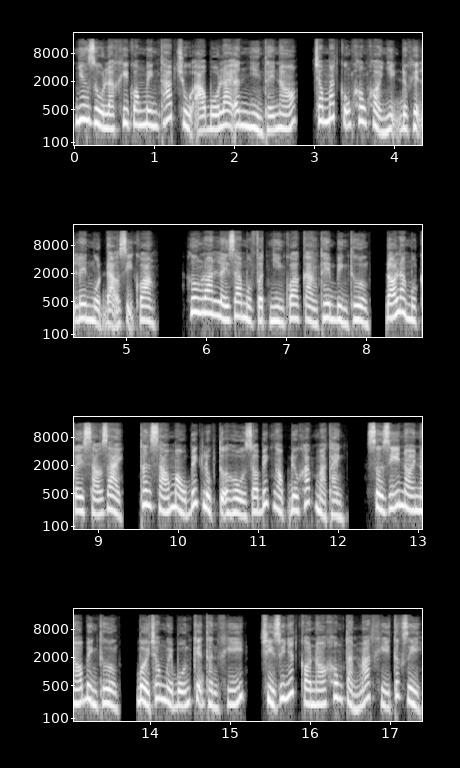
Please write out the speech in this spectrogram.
Nhưng dù là khi quang minh tháp chủ áo bố lai ân nhìn thấy nó, trong mắt cũng không khỏi nhịn được hiện lên một đạo dị quang. Hương loan lấy ra một vật nhìn qua càng thêm bình thường, đó là một cây sáo dài, thân sáo màu bích lục tựa hồ do bích ngọc điêu khắc mà thành sở dĩ nói nó bình thường, bởi trong 14 kiện thần khí, chỉ duy nhất có nó không tản mát khí tức gì.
